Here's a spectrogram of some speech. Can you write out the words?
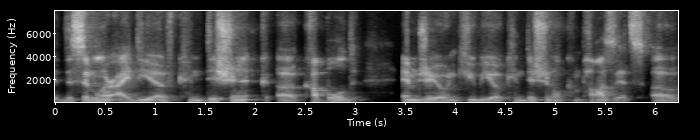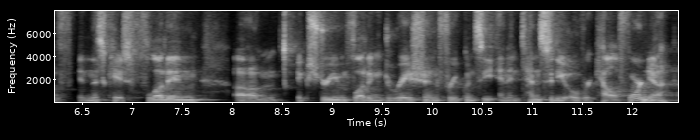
the similar idea of condition uh, coupled MJO and QBO conditional composites of, in this case, flooding, um, extreme flooding duration, frequency, and intensity over California.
